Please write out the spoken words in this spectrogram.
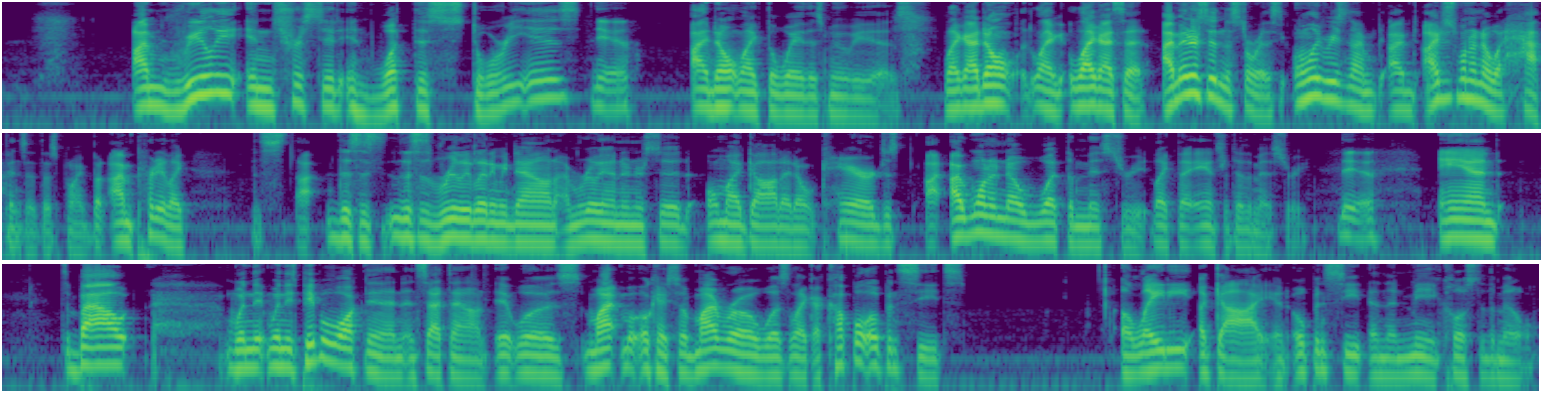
I'm really interested in what this story is. Yeah. I don't like the way this movie is. Like I don't like like I said, I'm interested in the story. That's the only reason I'm I, I just want to know what happens at this point. But I'm pretty like this uh, this is this is really letting me down. I'm really uninterested. Oh my god, I don't care. Just I, I want to know what the mystery, like the answer to the mystery. Yeah. And it's about when the, when these people walked in and sat down. It was my okay. So my row was like a couple open seats, a lady, a guy, an open seat, and then me close to the middle,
